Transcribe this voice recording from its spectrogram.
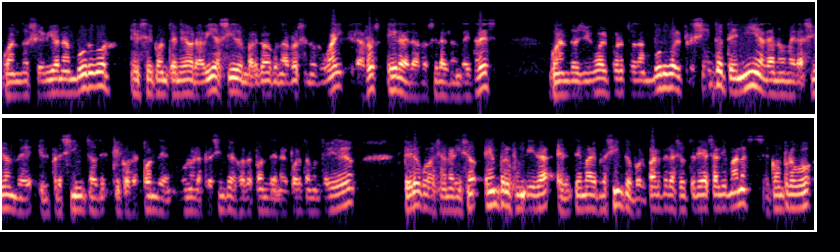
Cuando se vio en Hamburgo, ese contenedor había sido embarcado con arroz en Uruguay, el arroz era de la arrocera 33. Cuando llegó al puerto de Hamburgo, el precinto tenía la numeración del precinto que corresponde, uno de los precintos que corresponden al puerto de Montevideo, pero cuando se analizó en profundidad el tema del precinto por parte de las autoridades alemanas, se comprobó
